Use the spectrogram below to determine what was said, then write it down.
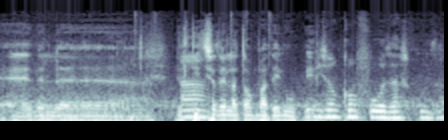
È del, del Ah. tizio della tomba dei lupi. Mi sono confusa, scusa.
